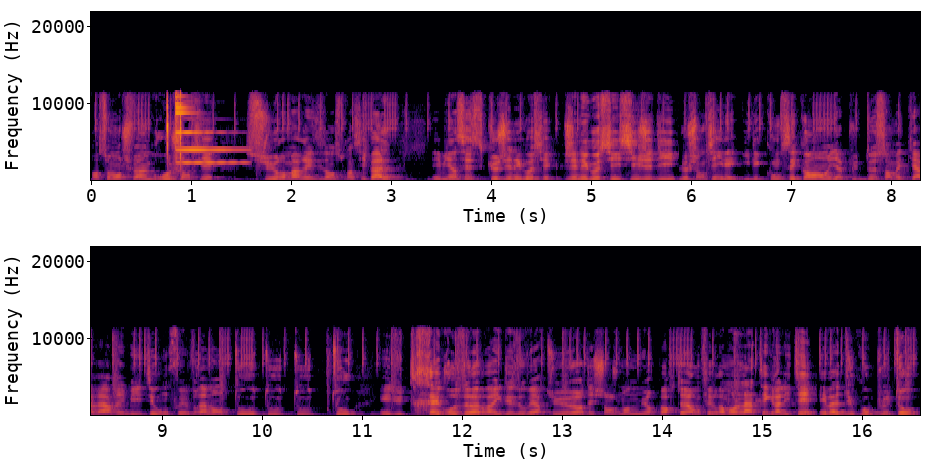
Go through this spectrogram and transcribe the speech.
En ce moment, je fais un gros chantier sur ma résidence principale. Eh bien c'est ce que j'ai négocié. J'ai négocié ici, j'ai dit le chantier il est, conséquent, il y a plus de 200 mètres carrés à réhabiliter où on fait vraiment tout, tout, tout, tout et du très gros œuvre avec des ouvertures, des changements de murs porteurs, on fait vraiment l'intégralité. Et bah du coup plutôt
